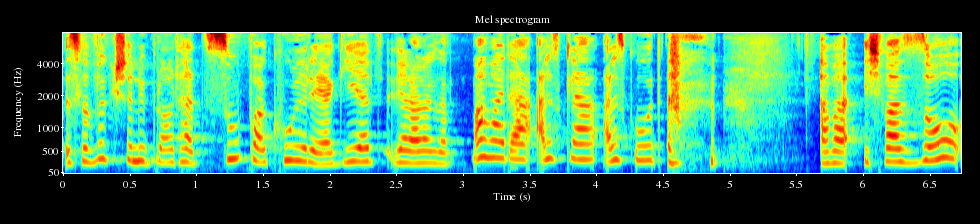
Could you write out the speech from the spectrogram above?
es war wirklich schön, die Braut hat super cool reagiert. Die hat einfach gesagt, mach weiter, alles klar, alles gut. Aber ich war so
